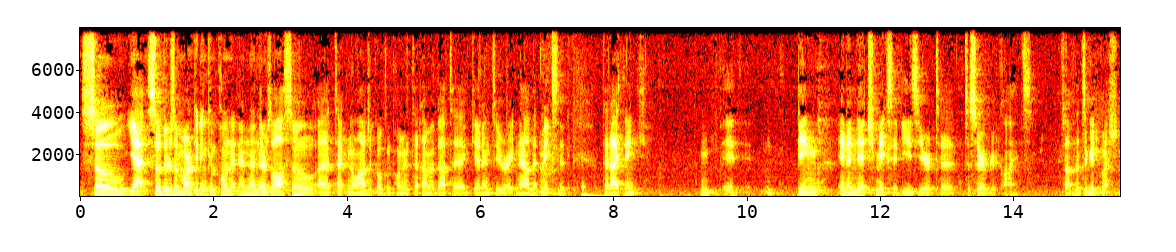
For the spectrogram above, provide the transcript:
so yeah, so there's a marketing component, and then there's also a technological component that I'm about to get into right now that makes it that I think it, being in a niche makes it easier to, to serve your clients. So that's a good question.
